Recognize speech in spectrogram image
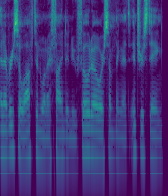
And every so often, when I find a new photo or something that's interesting,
